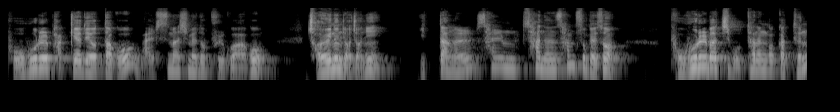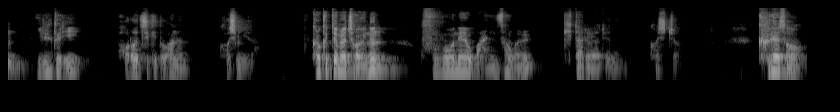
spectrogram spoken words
보호를 받게 되었다고 말씀하심에도 불구하고 저희는 여전히 이 땅을 살, 사는 삶 속에서 보호를 받지 못하는 것 같은 일들이 벌어지기도 하는 것입니다. 그렇기 때문에 저희는 구원의 완성을 기다려야 되는 것이죠. 그래서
